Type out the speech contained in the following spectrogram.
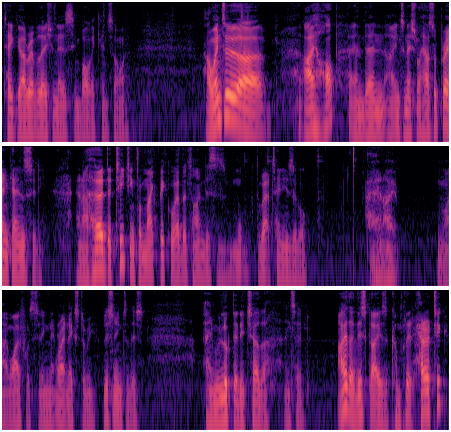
take uh, Revelation as symbolic and so on. I went to uh, IHOP and then uh, International House of Prayer in Kansas City. And I heard the teaching from Mike Bickle at the time. This is about 10 years ago. And I, my wife was sitting right next to me listening to this. And we looked at each other and said, either this guy is a complete heretic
